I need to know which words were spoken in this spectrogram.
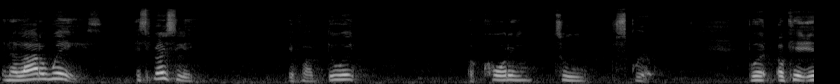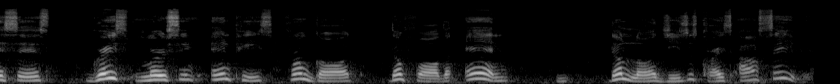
in a lot of ways, especially if I do it according to the script. But okay, it says, Grace, mercy, and peace from God the Father and the Lord Jesus Christ our Savior.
